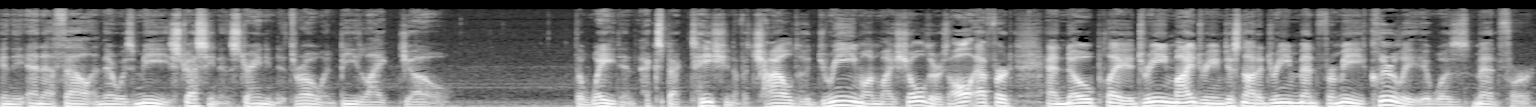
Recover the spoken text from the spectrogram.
in the NFL, and there was me stressing and straining to throw and be like Joe. The weight and expectation of a childhood dream on my shoulders, all effort and no play. A dream, my dream, just not a dream meant for me. Clearly, it was meant for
